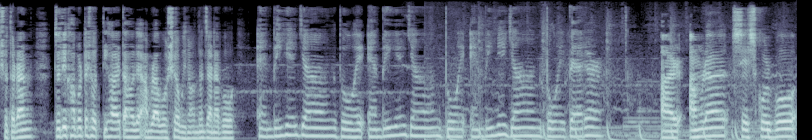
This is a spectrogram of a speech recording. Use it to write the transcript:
সুতরাং যদি খবরটা সত্যি হয় তাহলে আমরা অবশ্যই অভিনন্দন জানাব NBA young boy, NBA young boy, NBA young boy better. আর আমরা শেষ করব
